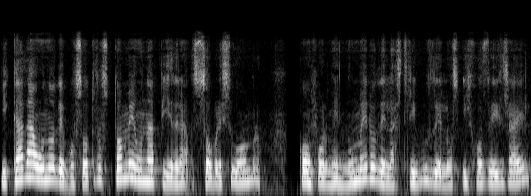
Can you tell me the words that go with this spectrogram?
y cada uno de vosotros tome una piedra sobre su hombro, conforme el número de las tribus de los hijos de Israel,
